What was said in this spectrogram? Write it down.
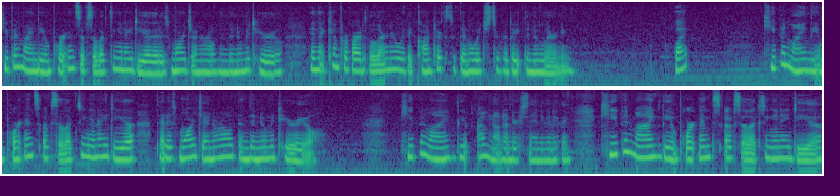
Keep in mind the importance of selecting an idea that is more general than the new material and that can provide the learner with a context within which to relate the new learning. What? Keep in mind the importance of selecting an idea that is more general than the new material. Keep in mind the I'm not understanding anything. Keep in mind the importance of selecting an idea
